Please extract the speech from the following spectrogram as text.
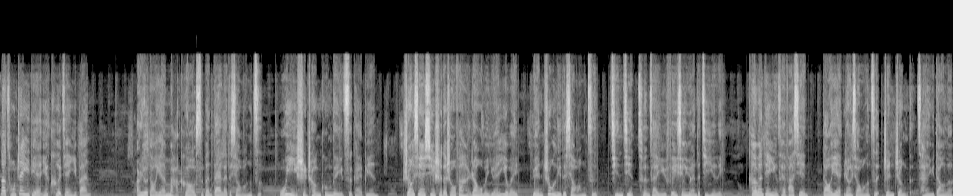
那从这一点也可见一斑。而由导演马克·奥斯本带来的小王子，无疑是成功的一次改编。双线叙事的手法，让我们原以为原著里的小王子仅仅存在于飞行员的记忆里，看完电影才发现，导演让小王子真正的参与到了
